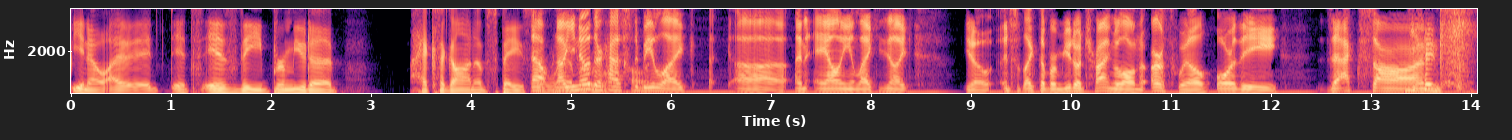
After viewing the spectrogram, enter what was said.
You know, I, it it's is the Bermuda hexagon of space. now or now you know there has to be it. like uh, an alien, like you know, like you know, it's like the Bermuda Triangle on the Earth will, or the Zaxxon.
